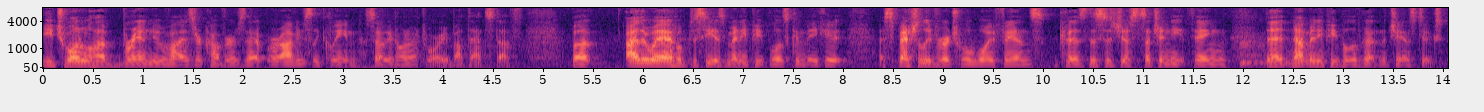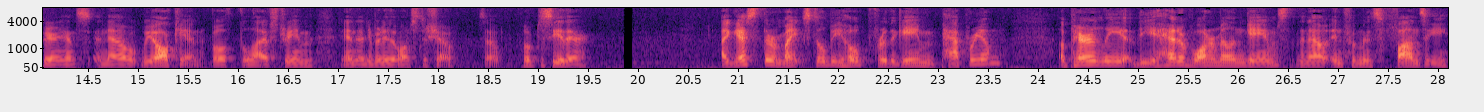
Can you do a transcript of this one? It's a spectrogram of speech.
each one will have brand new visor covers that are obviously clean, so you don't have to worry about that stuff. But either way, I hope to see as many people as can make it, especially Virtual Boy fans, because this is just such a neat thing that not many people have gotten the chance to experience, and now we all can, both the live stream and anybody that wants to show. So hope to see you there. I guess there might still be hope for the game Paprium. Apparently, the head of Watermelon Games, the now infamous Fonzie,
